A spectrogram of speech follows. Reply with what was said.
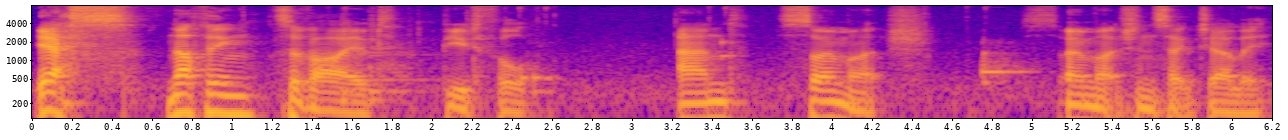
Yes, nothing survived. Beautiful. And so much. So much insect jelly.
